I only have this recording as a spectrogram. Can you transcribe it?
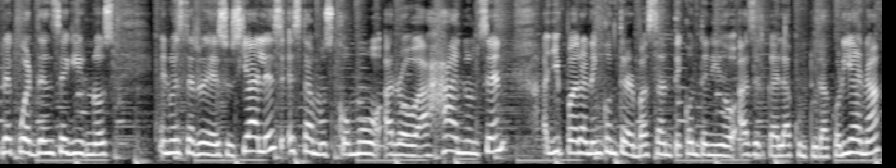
Recuerden seguirnos en nuestras redes sociales estamos como arroba Hanulsen. Allí podrán encontrar bastante contenido acerca de la cultura coreana.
